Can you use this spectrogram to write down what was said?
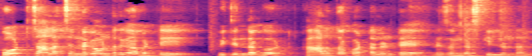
కోర్ట్ చాలా చిన్నగా ఉంటుంది కాబట్టి విత్ ఇన్ ద కోర్ట్ కాళ్ళతో కొట్టాలంటే నిజంగా స్కిల్ ఉండాలి.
